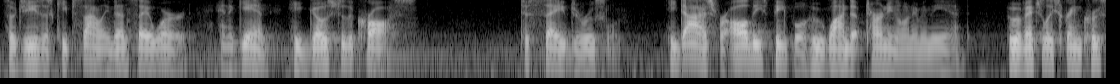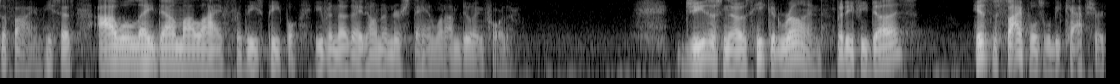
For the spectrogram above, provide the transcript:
So Jesus keeps silent. He doesn't say a word. And again, he goes to the cross to save Jerusalem. He dies for all these people who wind up turning on him in the end, who eventually scream, Crucify him. He says, I will lay down my life for these people, even though they don't understand what I'm doing for them. Jesus knows he could run, but if he does, his disciples will be captured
